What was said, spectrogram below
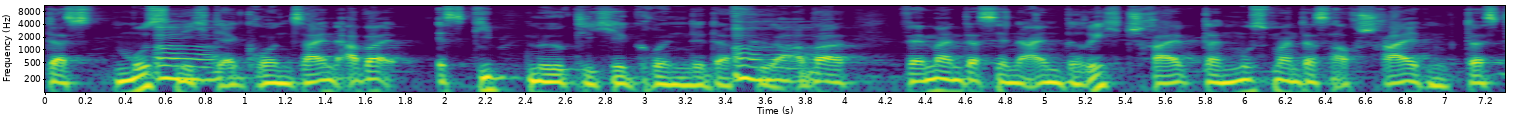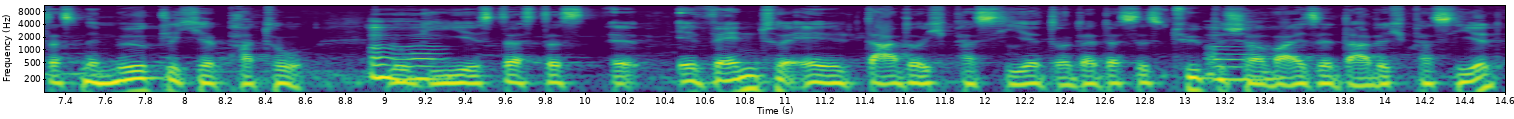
Das muss mhm. nicht der Grund sein, aber es gibt mögliche Gründe dafür. Aber wenn man das in einen Bericht schreibt, dann muss man das auch schreiben, dass das eine mögliche Pathologie mhm. ist, dass das äh, eventuell dadurch passiert oder dass es typischerweise dadurch passiert.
